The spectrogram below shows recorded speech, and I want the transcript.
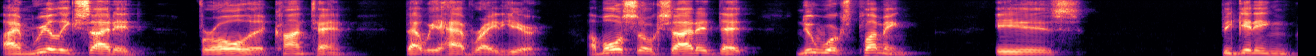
I'm really excited for all the content that we have right here. I'm also excited that New Works Plumbing is beginning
